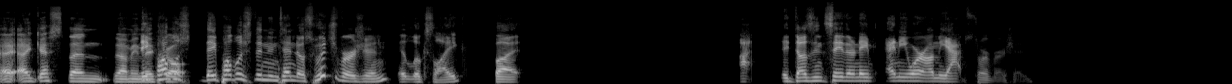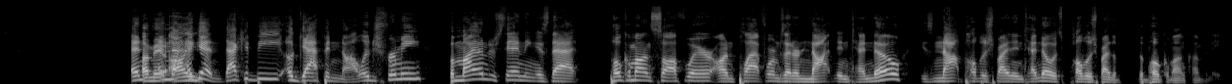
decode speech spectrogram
I, I guess then. I mean, They published. They published the Nintendo Switch version. It looks like, but I, it doesn't say their name anywhere on the App Store version. And, I mean, and that, I- again, that could be a gap in knowledge for me. But my understanding is that Pokemon software on platforms that are not Nintendo is not published by Nintendo. It's published by the, the Pokemon company.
